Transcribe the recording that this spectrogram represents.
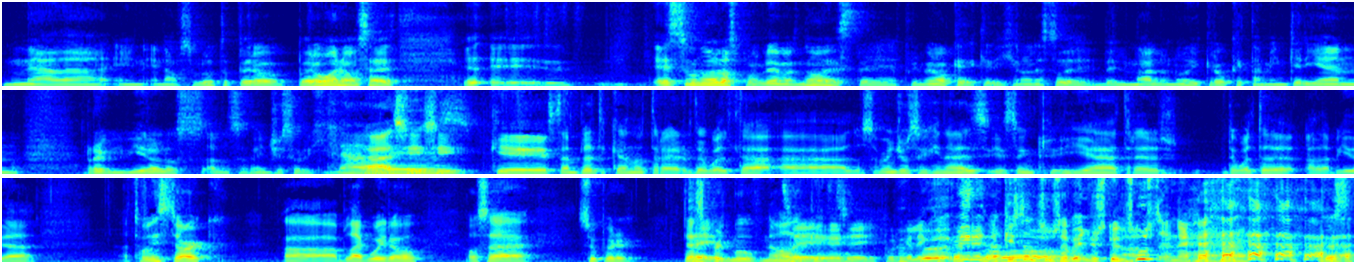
nada en, en absoluto. Pero, pero bueno, o sea, eh, eh, es uno de los problemas, ¿no? Este, primero que, que dijeron esto de- del malo, ¿no? Y creo que también querían revivir a los, a los Avengers originales. Ah, sí, sí, que están platicando traer de vuelta a los Avengers originales y esto incluiría traer de vuelta a la vida a Tony Stark, a Black Widow, o sea, súper desperate Sí, move, ¿no? sí, de que, sí, porque le "Ah, quitas miren, aquí están todo- sus Avengers que les gustan. Entonces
